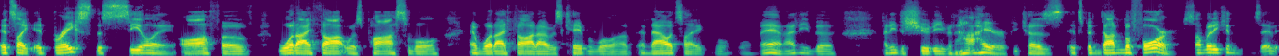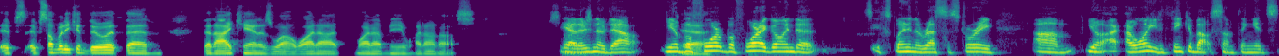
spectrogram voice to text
it's like it breaks the ceiling off of what I thought was possible and what I thought I was capable of. And now it's like, well, well man, I need to I need to shoot even higher because it's been done before. Somebody can if if somebody can do it, then then I can as well. Why not? Why not me? Why not us? yeah there's no doubt you know Yeah. before before i go into explaining the rest of the story um you know I, I want you to think about something. It's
